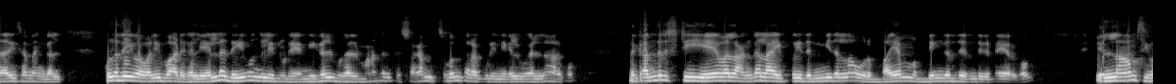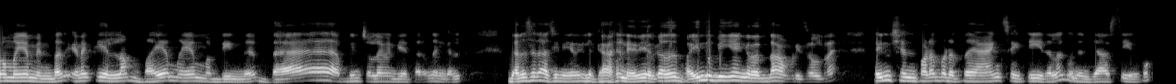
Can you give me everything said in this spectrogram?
தரிசனங்கள் குலதெய்வ வழிபாடுகள் எல்லா தெய்வங்களினுடைய நிகழ்வுகள் மனதிற்கு சுகம் சுகம் தரக்கூடிய நிகழ்வுகள்லாம் இருக்கும். இந்த கந்திருஷ்டி ஏவல் அங்கலாய்ப்பு இதன் மீதெல்லாம் ஒரு பயம் அப்படிங்கிறது இருந்துகிட்டே இருக்கும். எல்லாம் சிவமயம் என்பர் எனக்கு எல்லாம் பயமயம் அப்படின்னு பே அப்படின்னு சொல்ல வேண்டிய தருணங்கள் தனுசு ராசி நேர்களுக்காக நிறைய இருக்கும் அதாவது பயந்துப்பீங்கிறது தான் அப்படி சொல்றேன். டென்ஷன் படப்படுத்த ஆங்ஸைட்டி இதெல்லாம் கொஞ்சம் ஜாஸ்தி இருக்கும்.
